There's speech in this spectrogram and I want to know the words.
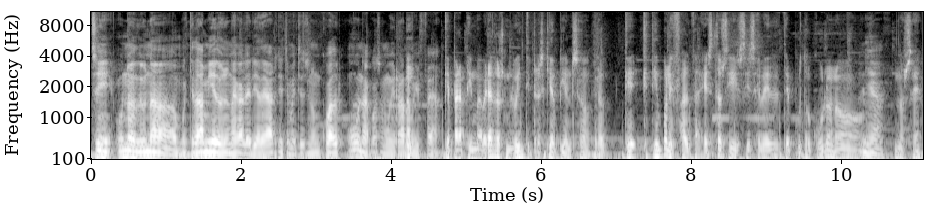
Sí, uno de una. que daba miedo en una galería de arte y te metías en un cuadro. Una cosa muy rara, Y muy fea. Que para primavera 2023 que yo pienso, pero ¿qué, qué tiempo le falta a esto? Si, si se ve de puto culo, no, no sé.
